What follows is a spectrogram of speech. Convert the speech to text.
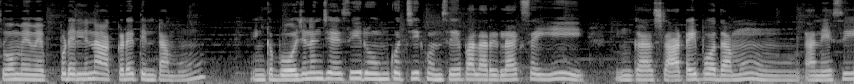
సో మేము ఎప్పుడు వెళ్ళినా అక్కడే తింటాము. ఇంకా భోజనం చేసి రూమ్కి వచ్చి కొంతసేపు అలా రిలాక్స్ అయ్యి ఇంకా స్టార్ట్ అయిపోదాము అనేసి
